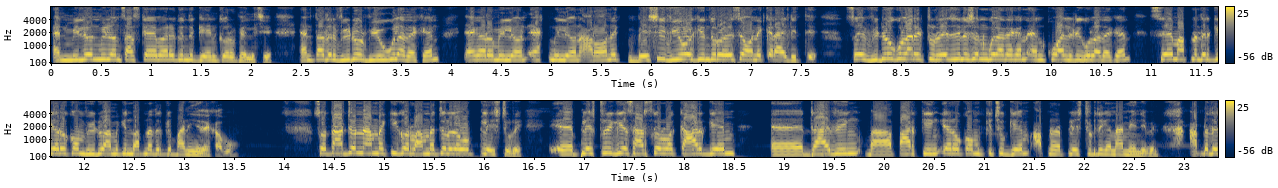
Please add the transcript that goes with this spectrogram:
অ্যান্ড মিলিয়ন মিলিয়ন সাবস্ক্রাইবারও কিন্তু গেইন করে ফেলেছে। অ্যান্ড তাদের ভিডিওর ভিউগুলো দেখেন, এগারো মিলিয়ন এক মিলিয়ন আর অনেক বেশি ভিউ কিন্তু রয়েছে অনেকের আইডিতে সো এই ভিডিওগুলোর একটু রেজুলেশনগুলা দেখেন এন্ড কোয়ালিটি গুলা দেখেন সেম আপনাদেরকে এরকম ভিডিও আমি কিন্তু আপনাদেরকে বানিয়ে দেখাবো। সো তার জন্য আমরা কি করব, আমরা চলে যাব প্লে স্টোরে প্লে স্টোরে গিয়ে সার্চ করব কার গেম ড্রাইভিং বা পার্কিং এরকম কিছু গেম আপনারা প্লে স্টোর থেকে নামিয়ে নেবেন। আপনাদের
